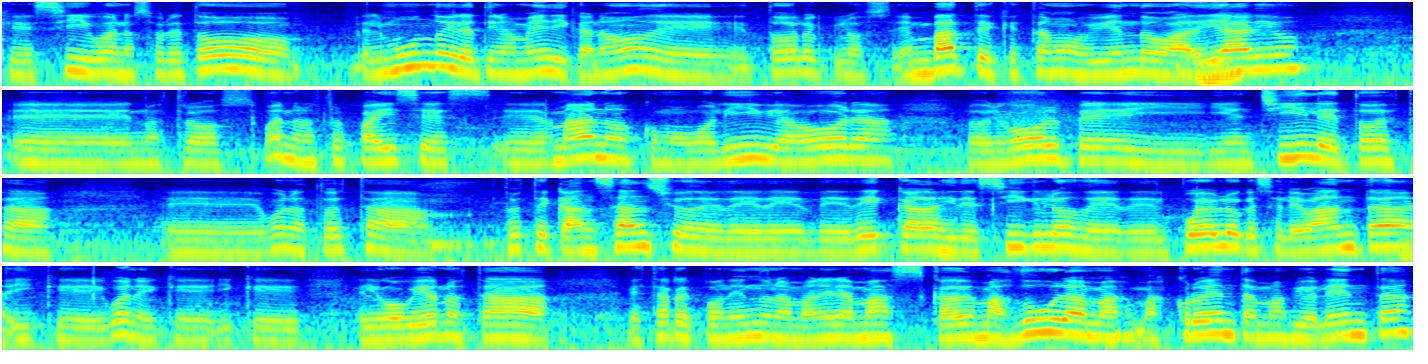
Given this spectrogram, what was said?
que sí, bueno, sobre todo el mundo y Latinoamérica, ¿no? De todos los embates que estamos viviendo a diario eh, nuestros, bueno, nuestros países eh, hermanos como Bolivia ahora, lo del golpe y, en Chile todo esta, eh, bueno, todo, esta, todo este cansancio de, décadas y de siglos del pueblo que se levanta y que, bueno, y que, y que el gobierno está, está respondiendo de una manera más, cada vez más dura, más, más cruenta, más violenta.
